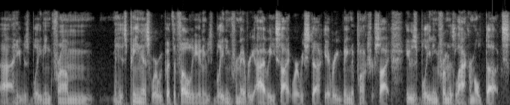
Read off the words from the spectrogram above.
Uh, he was bleeding from his penis where we put the Foley in. He was bleeding from every IV site where we stuck, every venipuncture site. He was bleeding from his lacrimal ducts.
